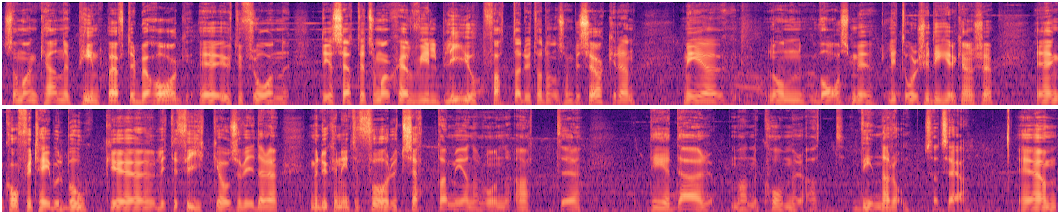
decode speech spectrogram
som man kan pimpa efter behag eh, utifrån det sättet som man själv vill bli uppfattad utav de som besöker den. med någon vas med lite orkidéer kanske. Eh, en coffee table-bok, eh, lite fika och så vidare. Men du kan inte förutsätta, menar hon, att eh, det är där man kommer att vinna dem, så att säga. Ehm,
